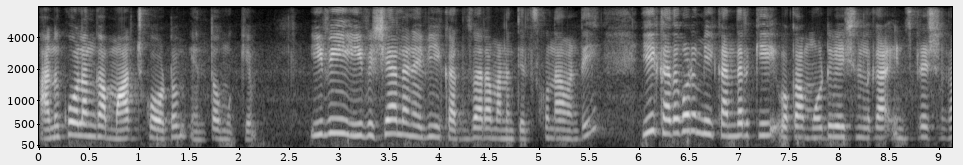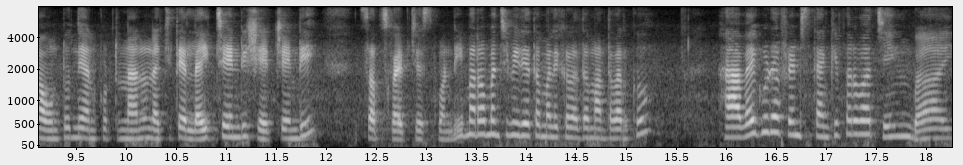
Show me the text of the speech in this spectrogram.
అనుకూలంగా మార్చుకోవటం ఎంతో ముఖ్యం. ఇవి ఈ విషయాలు అనేవి ఈ కథ ద్వారా మనం తెలుసుకున్నామండి ఈ కథ కూడా మీకు అందరికీ ఒక మోటివేషనల్గా ఇన్స్పిరేషన్గా ఉంటుంది అనుకుంటున్నాను. నచ్చితే లైక్ చేయండి షేర్ చేయండి సబ్స్క్రైబ్ చేసుకోండి. మరో మంచి వీడియోతో మళ్ళీ కలుద్దాం అంతవరకు. Have a good friends thank you for watching bye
